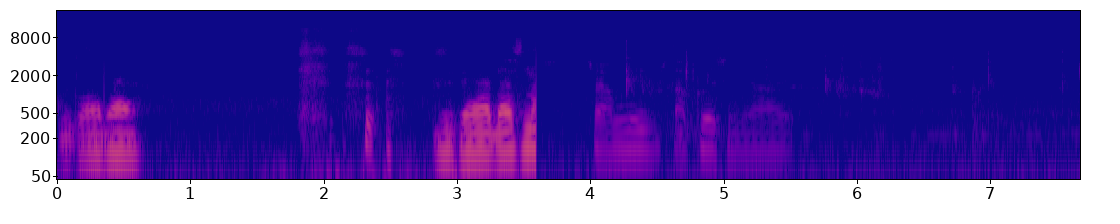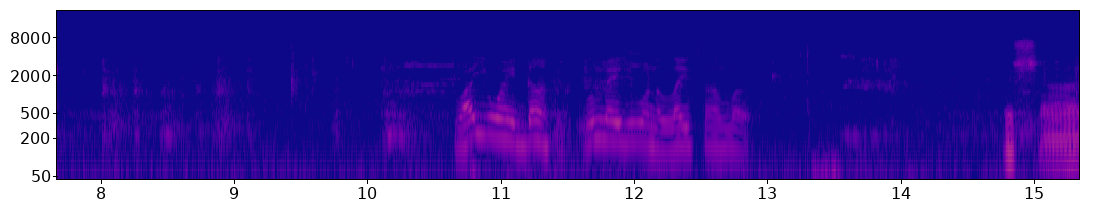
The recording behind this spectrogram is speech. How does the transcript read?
I'm glad that. I'm glad that's not. Try to stop pushing me, alright? Why you ain't dunk it? What made you want to lay something up? Good shot.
